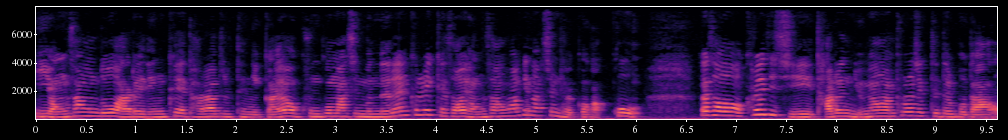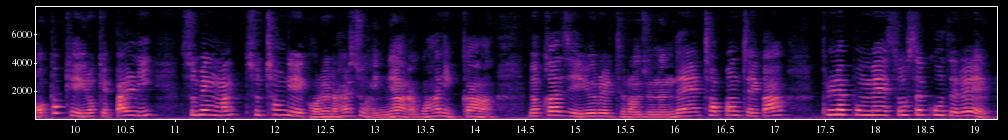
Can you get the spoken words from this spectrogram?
이 영상도 아래 링크에 달아둘 테니까요. 궁금하신 분들은 클릭해서 영상 확인하시면 될 것 같고 그래서 크레딧이 다른 유명한 프로젝트들보다 어떻게 이렇게 빨리 수백만, 수천 개의 거래를 할 수가 있냐라고 하니까 몇 가지 이유를 들어주는데 첫 번째가 플랫폼의 소스 코드를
